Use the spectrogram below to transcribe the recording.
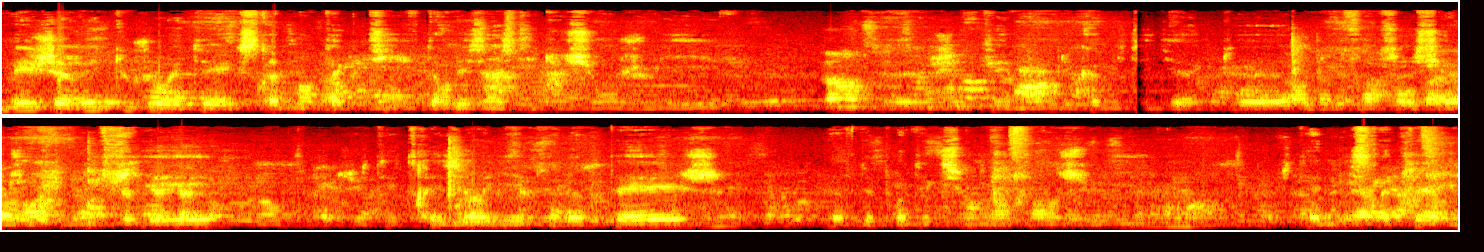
Mais j'avais toujours été extrêmement actif dans les institutions juives. J'étais membre du comité directeur du Fonds social Fier. J'étais trésorier de l'OPEJ, l'œuvre de protection de l'enfance juive. J'étais administrateur du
